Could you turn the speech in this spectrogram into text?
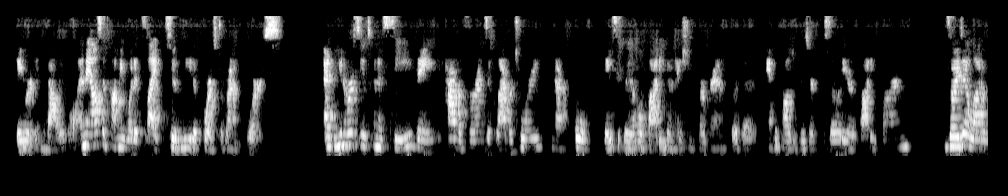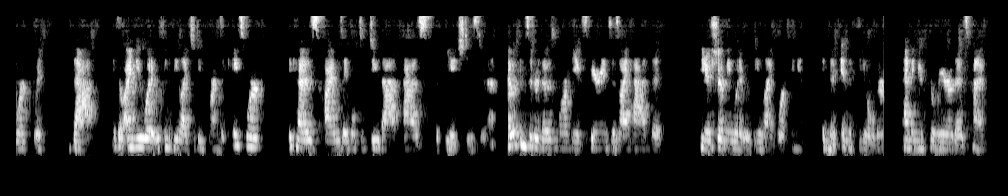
they were invaluable. And they also taught me what it's like to lead a course, to run a course. At the University of Tennessee, they have a forensic laboratory, not a whole, basically the whole body donation program for the anthropology research facility or the body farm. So I did a lot of work with that. So I knew what it was going to be like to do forensic casework because I was able to do that as a PhD student. I would consider those more of the experiences I had that, you know, showed me what it would be like working in, in the in the field or having a career that's kind of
